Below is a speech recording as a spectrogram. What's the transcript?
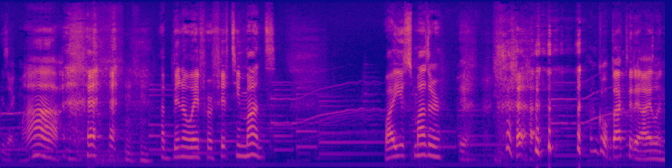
He's like, Ma. I've been away for 15 months. Why you smother? Yeah. I'm going back to the island.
